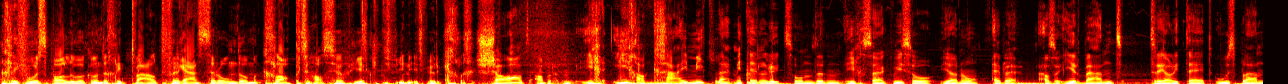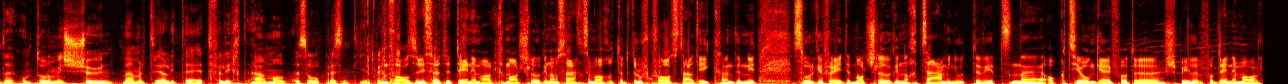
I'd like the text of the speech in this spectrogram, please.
bisschen Fußball schauen und ein bisschen die Welt vergessen rundum, klappt das ja irgendwie nicht wirklich. Schade, aber ich, ich habe kein Mitleid mit diesen Leuten, sondern ich sage, wieso, ja no, eben, also ihr wollt die Realität ausblenden und darum ist es schön, wenn man die Realität vielleicht auch mal so präsentiert. Und falls ihr solltet Dänemark-Match schauen am 16. macht ihr darauf gefasst, auch dort könnt ihr nicht sorgenfrei den Match schauen. Nach 10 Minuten wird es eine Aktion geben von den Spielern von Dänemark,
